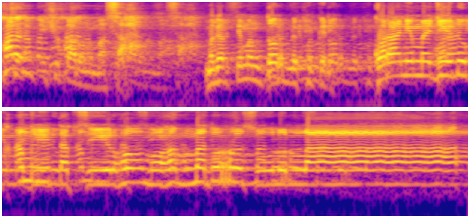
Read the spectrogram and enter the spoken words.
کھرن تہ چھ کرن مسح مگر تمن تور نہ فکر قرآن مجید عملی تفسیر ہو محمد الرسول اللہ۔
